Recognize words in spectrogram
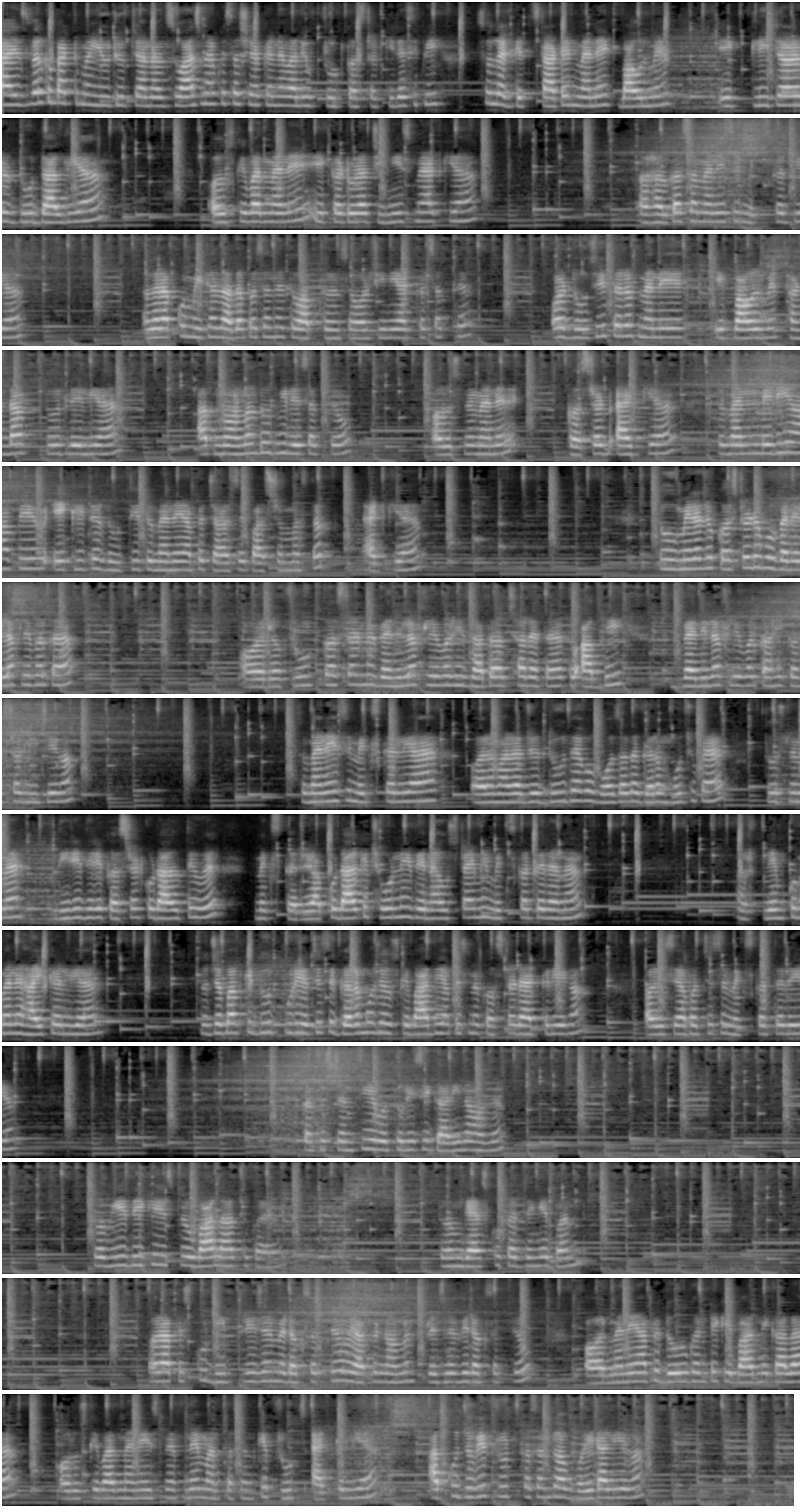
Guys welcome back to my YouTube channel so आज मैं आपके साथ शेयर करने वाली हूँ फ्रूट कस्टर्ड की recipe so let get started मैंने एक बाउल में एक लीटर दूध डाल दिया है और उसके बाद मैंने एक कटोरा चीनी इसमें ऐड किया है और हल्का सा मैंने इसे मिक्स कर दिया है। अगर आपको मीठा ज़्यादा पसंद है तो आप थोड़ा सा और चीनी ऐड कर सकते हैं। और दूसरी तरफ़ मैंने एक बाउल में ठंडा दूध ले लिया है। आप नॉर्मल दूध भी ले सकते हो और उसमें मैंने कस्टर्ड ऐड किया है। तो मैंने मेरी यहाँ पे एक लीटर दूध थी तो मैंने यहाँ पे चार से पाँच चम्मच तक ऐड किया है। तो मेरा जो कस्टर्ड है, वो वेनिला फ्लेवर का है। और फ्रूट कस्टर्ड में वेनिला फ्लेवर ही ज़्यादा अच्छा रहता है तो आप भी वेनिला फ्लेवर का ही कस्टर्ड लीजिएगा। तो मैंने इसे मिक्स कर लिया है, और हमारा जो दूध है, वो बहुत ज़्यादा गर्म हो चुका है। तो उसमें मैं धीरे धीरे कस्टर्ड को डालते हुए मिक्स कर रही हूँ। आपको डाल के छोड़ नहीं देना है, उस टाइम ही मिक्स करते रहना है। और फ्लेम को मैंने हाई कर लिया है। तो जब आपकी दूध पूरी अच्छे से गर्म हो जाए, उसके बाद ही आप इसमें कस्टर्ड ऐड करिएगा। और इसे आप अच्छे से मिक्स करते रहिए। कंसिस्टेंसी है वो थोड़ी सी गाढ़ी ना हो जाए। तो अब ये देखिए इसमें उबाल आ चुका है। तो हम गैस को कर देंगे बंद। और आप इसको डीप फ्रीजर में रख सकते हो या फिर नॉर्मल फ्रिज में भी रख सकते हो। और मैंने यहाँ पे दो घंटे के बाद निकाला है और उसके बाद मैंने इसमें अपने मनपसंद के फ्रूट्स ऐड कर लिए हैं। आपको जो भी फ्रूट्स पसंद हो आप वही डालिएगा।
